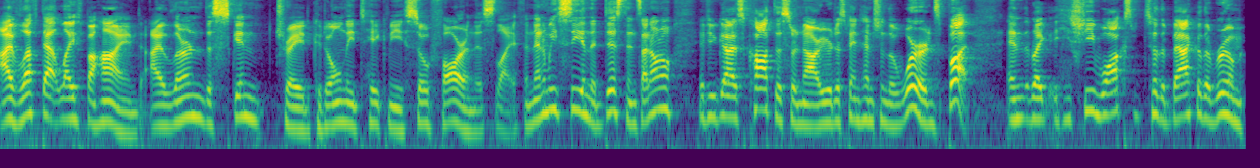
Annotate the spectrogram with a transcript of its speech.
I've left that life behind. I learned the skin trade could only take me so far in this life. And then we see in the distance, I don't know if you guys caught this or not, or you were just paying attention to the words, but and like she walks to the back of the room,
